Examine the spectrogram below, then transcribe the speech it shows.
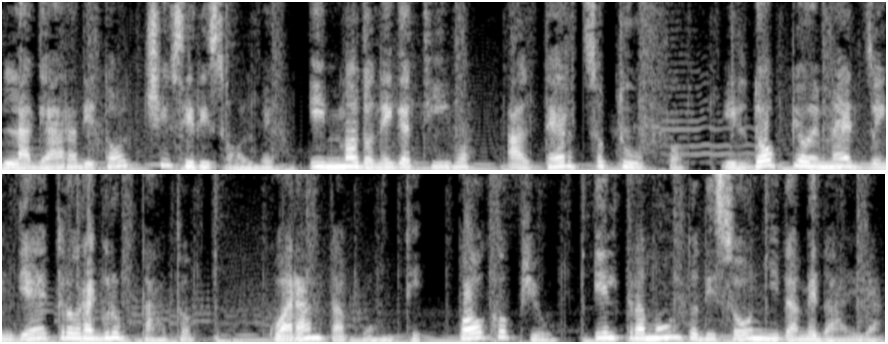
La gara di Tocci si risolve, in modo negativo, al terzo tuffo, il doppio e mezzo indietro raggruppato. 40 punti, poco più, il tramonto di sogni da medaglia.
